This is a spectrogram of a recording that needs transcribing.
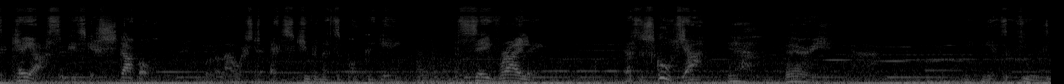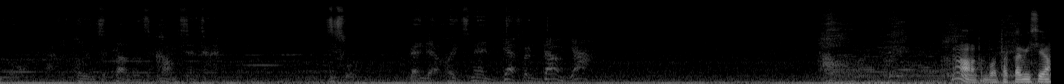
The chaos in his Gestapo will allow us to execute him as a poker game. And save Riley. That's the school, yeah? Yeah, very. Meet me at the fuel depot after pulling the plug on the comms center. This will render Hoyt's men deaf and dumb, yeah? No, to była taka misja,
